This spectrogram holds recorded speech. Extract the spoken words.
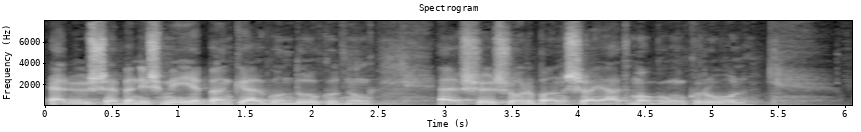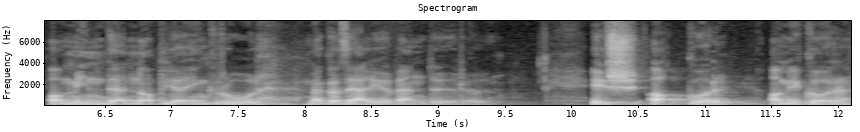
erősebben és mélyebben kell gondolkodnunk, elsősorban saját magunkról, a mindennapjainkról, meg az eljövendőről. És akkor, amikor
